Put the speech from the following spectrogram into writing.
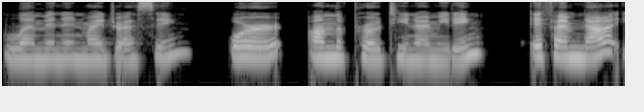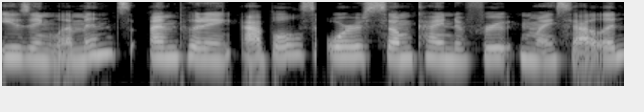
lemon in my dressing or on the protein I'm eating. If I'm not using lemons, I'm putting apples or some kind of fruit in my salad.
